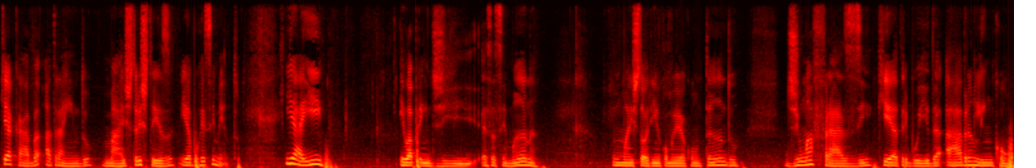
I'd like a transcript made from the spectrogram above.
que acaba atraindo mais tristeza e aborrecimento. E aí, eu aprendi essa semana uma historinha, como eu ia contando, de uma frase que é atribuída a Abraham Lincoln,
